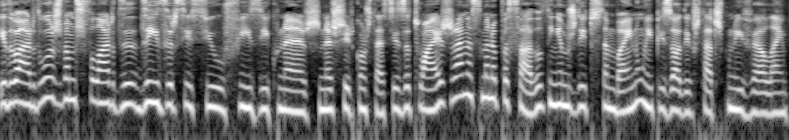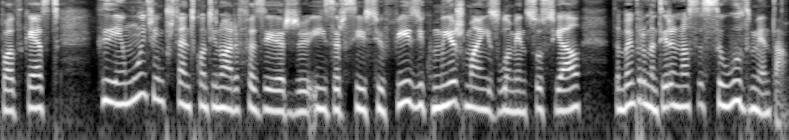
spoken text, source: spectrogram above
Eduardo, hoje vamos falar de, de exercício físico nas, nas circunstâncias atuais. Já na semana passada tínhamos dito também, num episódio que está disponível em podcast, que é muito importante continuar a fazer exercício físico, mesmo em isolamento social, também para manter a nossa saúde mental.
